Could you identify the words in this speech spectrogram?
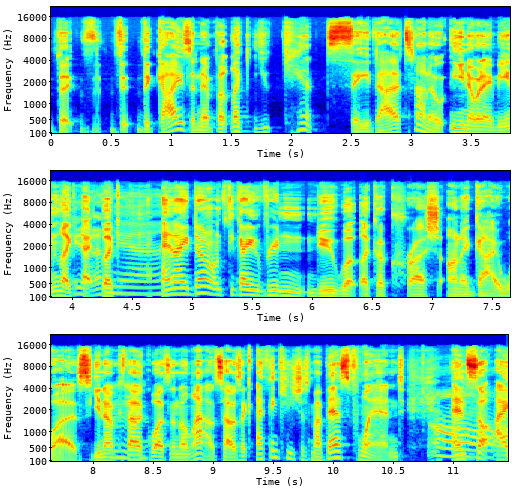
of the, the the guys in it. But like, you can't say that. It's not. a- You know what I mean? Like, I- like, Yeah. and I don't think I even knew what like a crush on a guy was. You know, because that mm-hmm. like, wasn't allowed. So I was like, I think he's just my best friend. And so I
